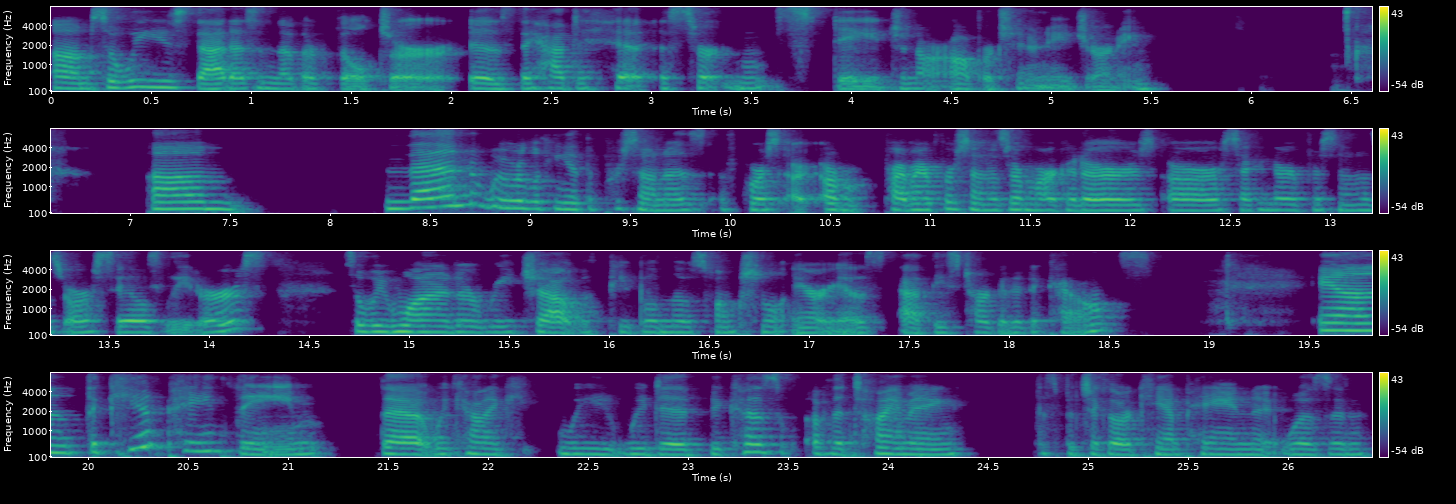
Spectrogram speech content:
Um, so we use that as another filter is they had to hit a certain stage in our opportunity journey. Um, then we were looking at the personas. Of course, our, our, primary personas are marketers, our secondary personas are sales leaders. So we wanted to reach out with people in those functional areas at these targeted accounts. And the campaign theme that we kind of we we did because of the timing, this particular campaign, it was in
